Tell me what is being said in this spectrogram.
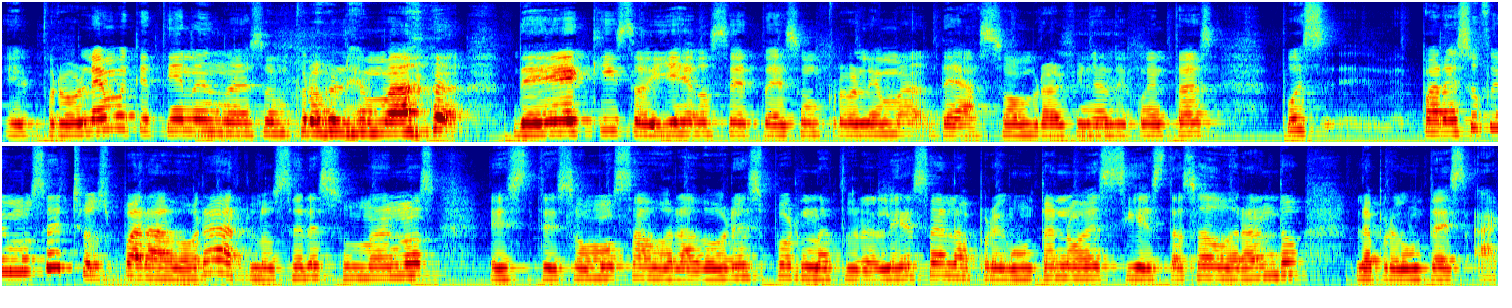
el problema que tienen no es un problema de X o Y o Z, es un problema de asombro. Al final de cuentas, pues para eso fuimos hechos, para adorar. Los seres humanos este, somos adoradores por naturaleza. La pregunta no es si estás adorando, la pregunta es a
